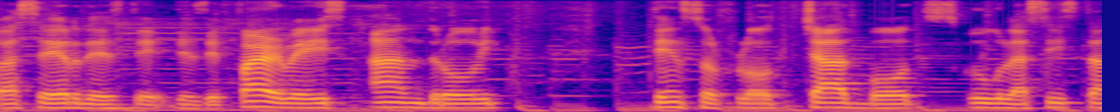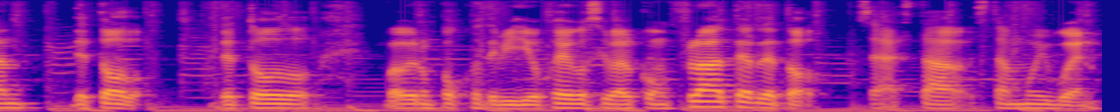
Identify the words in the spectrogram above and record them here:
va a ser desde, desde Firebase, Android, TensorFlow, chatbots, Google Assistant, de todo, de todo. Va a haber un poco de videojuegos igual con Flutter, de todo. O sea, está, está muy bueno.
